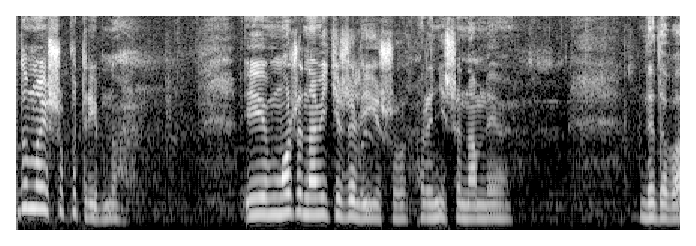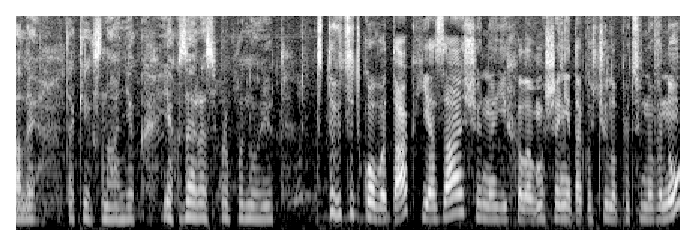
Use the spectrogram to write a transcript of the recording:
Думаю, що потрібно. І може навіть і жалію, що раніше нам не, не давали таких знань, як, як зараз пропонують. Стовідсотково так. Я за щойно їхала в машині, також чула про цю новину.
